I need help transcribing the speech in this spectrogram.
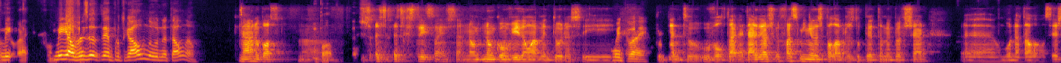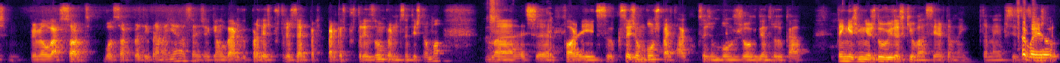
Mi Miguel, vens até Portugal no Natal? Não. Não, não posso. Não, não. As, as, restrições não, não convidam a aventuras e, Muito bem. portanto, o voltar é tarde. Eu acho que eu faço minha das palavras do Pedro também para fechar. Uh, um bom Natal a vocês. Em primeiro lugar, sorte, boa sorte para ti para amanhã. Ou seja, que em lugar de perderes por 3-0, percas por 3-1 para não te sentir tão mal. Mas, uh, fora isso, que seja um bom espetáculo, que seja um bom jogo dentro do cabo. Tenho as minhas dúvidas que o vai ser também. Também é preciso também eu.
